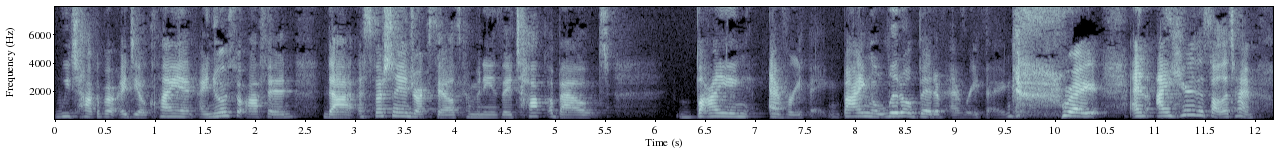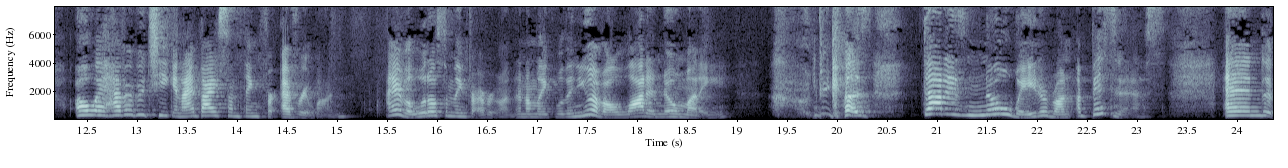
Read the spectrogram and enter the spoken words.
we talk about ideal client. I know so often that, especially in direct sales companies, they talk about buying everything, buying a little bit of everything, right? And I hear this all the time. Oh, I have a boutique and I buy something for everyone. I have a little something for everyone. And I'm like, well, then you have a lot of no money because that is no way to run a business. And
